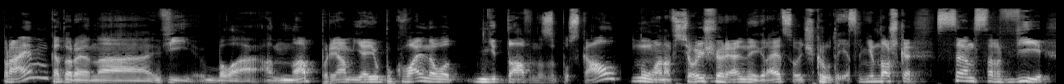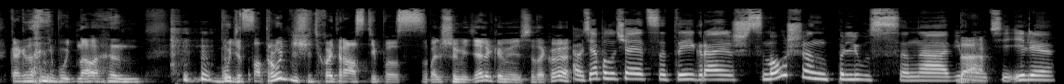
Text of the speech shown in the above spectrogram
Prime, которая на Wii была. Она прям, я ее буквально вот недавно запускал. Ну, она все еще реально играется очень круто. Если немножко сенсор Wii когда-нибудь на... будет сотрудничать хоть раз, типа, с большими телеками и все такое. А у тебя, получается, ты играешь с Motion плюс на V-моте? Да. Или...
